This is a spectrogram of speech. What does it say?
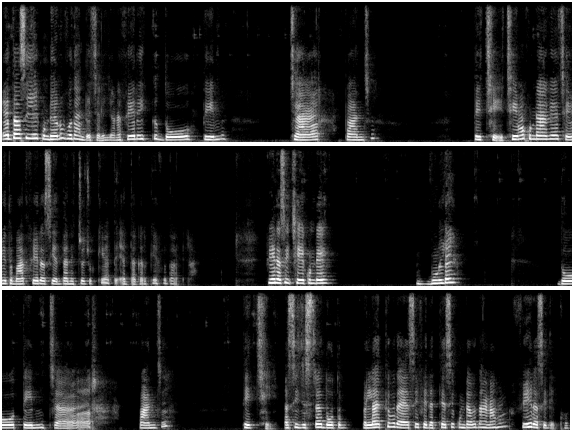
ਇਦਾਂ ਅਸੀਂ ਇਹ ਕੁੰਡਿਆਂ ਨੂੰ ਵਧਾਉਂਦੇ ਚਲੇ ਜਾਣਾ। ਫਿਰ 1 2 3 4 5 ਤੇ 6 ਛੇਵਾਂ ਕੁੰਡਾ ਆ ਗਿਆ, ਛੇਵੇਂ ਤੋਂ ਬਾਅਦ ਫਿਰ ਅਸੀਂ ਇਦਾਂ ਨੀਚੋਂ ਚੁੱਕਿਆ ਤੇ ਇਦਾਂ ਕਰਕੇ ਵਧਾ ਲਿਆ। ਫਿਰ ਅਸੀਂ 6 ਕੁੰਡੇ ਬੁਣ ਲਏ 2 3 4 5 ਤੇ 6 ਅਸੀਂ ਜਿਸ ਤਰ੍ਹਾਂ ਦੋ ਤੋਂ ਪਹਿਲਾਂ ਇੱਥੇ ਵਧਾਇਆ ਸੀ, ਫਿਰ ਇੱਥੇ ਅਸੀਂ ਕੁੰਡਾ ਵਧਾਉਣਾ ਹੁਣ, ਫਿਰ ਅਸੀਂ ਦੇਖੋ।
